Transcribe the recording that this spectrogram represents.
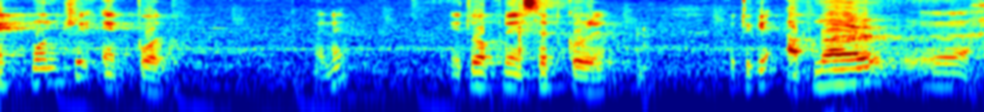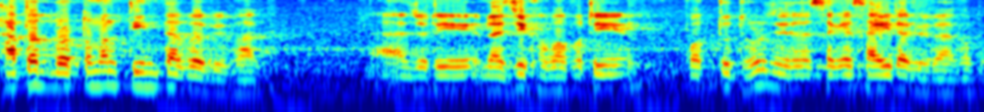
এক মন্ত্ৰী এক পদ হয়নে? এইটো আপুনি একচেপ্ট কৰে। গতিকে আপোনাৰ হাতত বৰ্তমান তিনিটাকৈ বিভাগ। যদি ৰাজ্যিক সভাপতিৰ পদটো ধৰোঁ তেতিয়াহ'লে চাগে চাৰিটা বিভাগ হ'ব।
